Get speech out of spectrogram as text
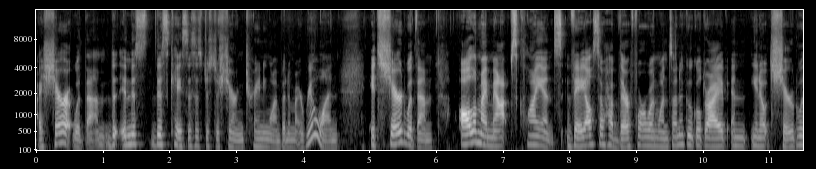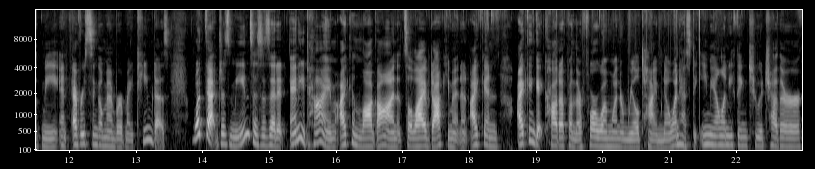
I share it with them. The, in this this case, this is just a sharing training one, but in my real one, it's shared with them. All of my maps clients they also have their 411s on a google drive and you know it's shared with me and every single member of my team does. What that just means is, is that at any time i can log on it's a live document and i can i can get caught up on their 411 in real time. No one has to email anything to each other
